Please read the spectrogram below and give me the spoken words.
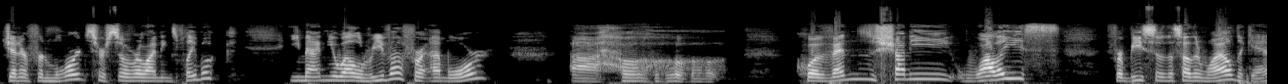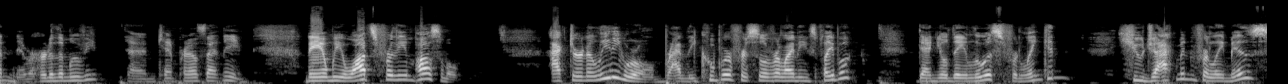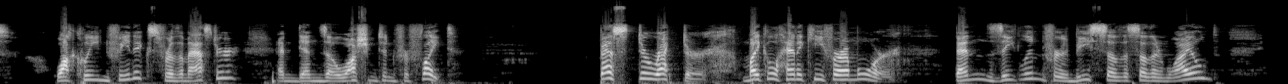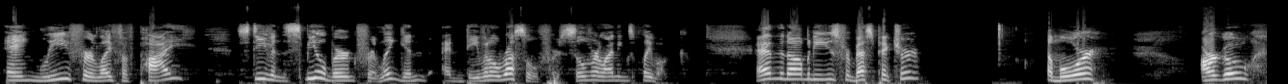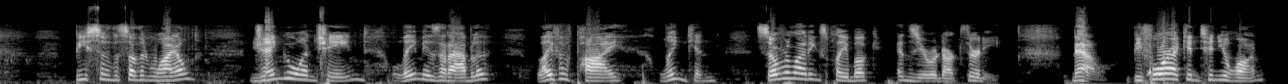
Jennifer Lawrence for Silver Linings Playbook, Emmanuelle Riva for Amour, uh, oh, Quvenzhané Wallis for Beasts of the Southern Wild. Again, never heard of the movie and can't pronounce that name. Naomi Watts for The Impossible. Actor in a leading role Bradley Cooper for Silver Linings Playbook, Daniel Day Lewis for Lincoln, Hugh Jackman for Les Mis, Joaquin Phoenix for The Master, and Denzel Washington for Flight. Best Director Michael Haneke for Amour, Ben Zeitlin for Beasts of the Southern Wild, Ang Lee for Life of Pi, Steven Spielberg for Lincoln, and David O. Russell for Silver Linings Playbook. And the nominees for Best Picture Amour, Argo, Beasts of the Southern Wild, Django Unchained, Les Miserables, Life of Pi, Lincoln, Silver Linings Playbook, and Zero Dark Thirty. Now, before I continue on,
